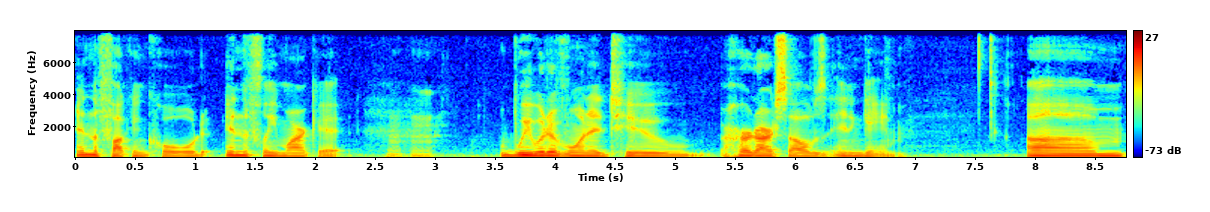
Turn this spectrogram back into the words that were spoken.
in the fucking cold in the flea market, we would have wanted to hurt ourselves in game. Um,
